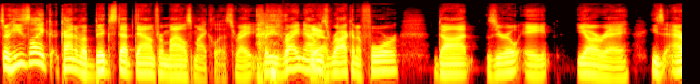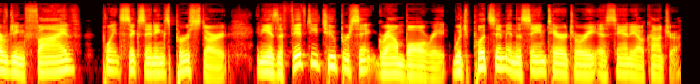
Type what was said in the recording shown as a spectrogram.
so he's like kind of a big step down from Miles Mikolas, right? But he's right now Yeah. he's rocking a 4.08 ERA. E He's averaging 5.6 innings per start and he has a 52% ground ball rate, which puts him in the same territory as Sandy Alcantara.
